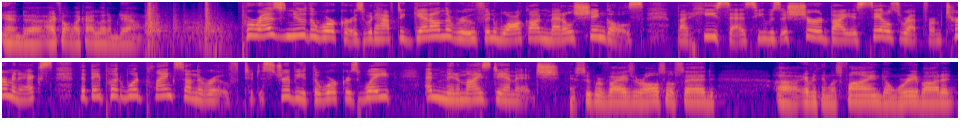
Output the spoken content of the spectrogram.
and uh, I felt like I let him down. Perez knew the workers would have to get on the roof and walk on metal shingles, but he says he was assured by his sales rep from Terminix that they put wood planks on the roof to distribute the workers' weight and minimize damage. His supervisor also said uh, everything was fine, don't worry about it.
